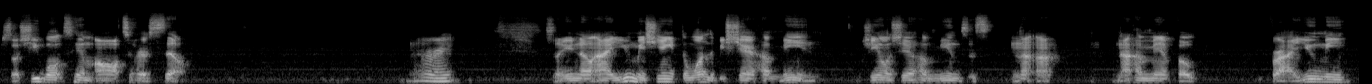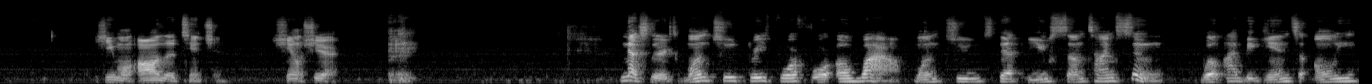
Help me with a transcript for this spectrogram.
So she wants him all to herself. Alright. So, you know, Ayumi, she ain't the one to be sharing her men. She don't share her men's. Nuh-uh. Not her men folk. For Ayumi, she want all the attention. She don't share. Next lyrics. One, two, three, four, for a while. One, two, step you sometime soon. Will I begin to only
